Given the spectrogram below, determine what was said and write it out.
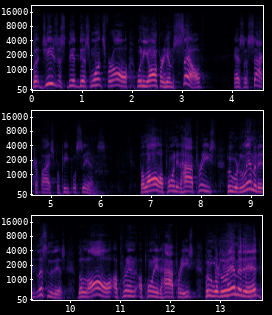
But Jesus did this once for all when he offered himself as a sacrifice for people's sins. The law appointed high priests who were limited, listen to this. The law appointed high priests who were limited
